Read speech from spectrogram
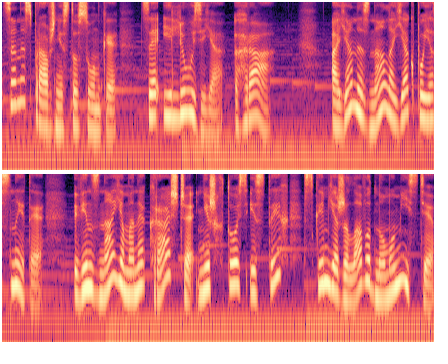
Це не справжні стосунки, це ілюзія, гра. А я не знала, як пояснити. Він знає мене краще, ніж хтось із тих, з ким я жила в одному місті.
